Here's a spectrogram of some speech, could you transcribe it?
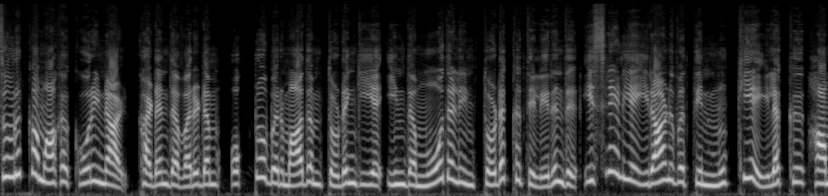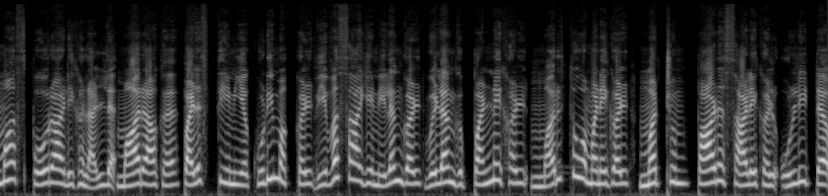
சுருக்கமாக கூறினால் கடந்த வருடம் அக்டோபர் மாதம் தொடங்கிய இந்த மோதலின் தொடக்கத்திலிருந்து இஸ்ரேலிய இராணுவத்தின் முக்கிய இலக்கு ஹமாஸ் போராளிகள் அல்ல. மாறாக பலஸ்தீனிய குடிமக்கள் விவசாய நிலங்கள் விலங்கு பண்ணைகள் மருத்துவமனைகள் மற்றும் பாடசாலைகள் உள்ளிட்ட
